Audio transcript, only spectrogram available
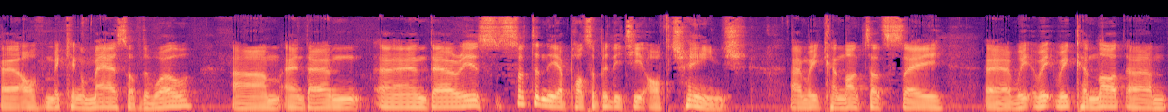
uh, of making a mess of the world. Um, and then, and there is certainly a possibility of change, and we cannot just say uh, we, we, we cannot um,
